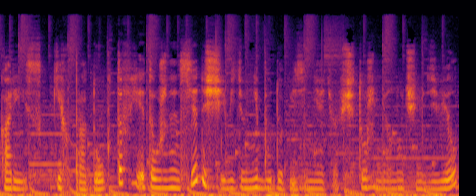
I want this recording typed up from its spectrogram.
корейских продуктов. Это уже, наверное, следующее видео, не буду объединять. Вообще тоже меня он очень удивил.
